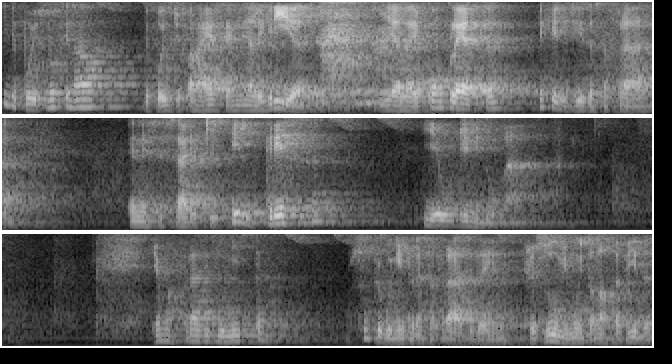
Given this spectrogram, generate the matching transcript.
E depois, no final, depois de falar essa é a minha alegria, e ela é completa, é que ele diz essa frase: é necessário que ele cresça e eu diminua. É uma frase bonita, super bonita nessa frase daí, né? resume muito a nossa vida,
